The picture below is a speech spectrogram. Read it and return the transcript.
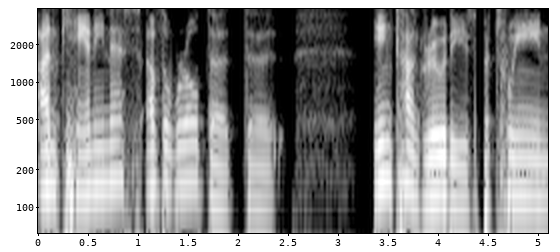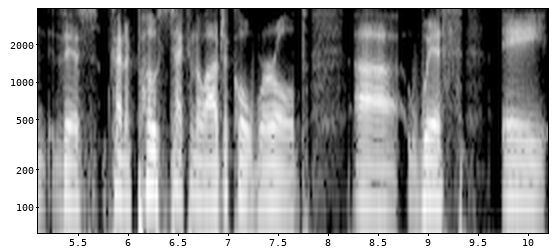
uncanniness of the world the the incongruities between this kind of post technological world uh, with a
